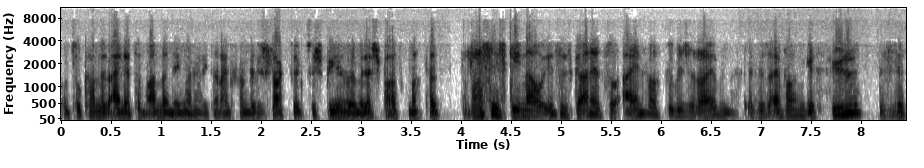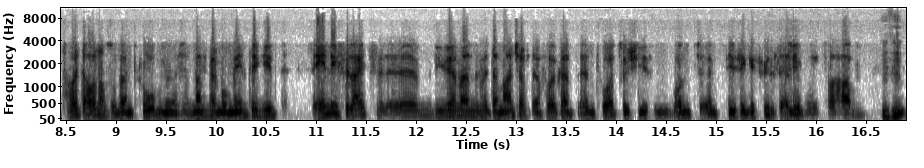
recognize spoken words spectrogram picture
Und so kam das eine zum anderen. Irgendwann habe ich dann angefangen, ein bisschen Schlagzeug zu spielen, weil mir das Spaß gemacht hat. Was es genau ist, ist gar nicht so einfach zu beschreiben. Es ist einfach ein Gefühl, das ist jetzt heute auch noch so beim Proben, dass es manchmal Momente gibt. Es ist ähnlich vielleicht, äh, wie wenn man mit der Mannschaft Erfolg hat, ein Tor zu schießen und äh, diese Gefühlserlebnisse zu haben. Mhm.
